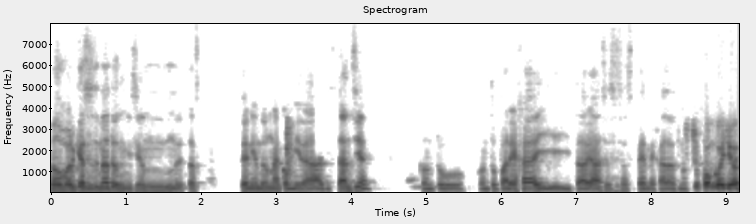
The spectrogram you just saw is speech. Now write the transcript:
Como porque haces una transmisión donde estás teniendo una comida a distancia con tu, con tu pareja y todavía haces esas pendejadas, ¿no? Supongo yo,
